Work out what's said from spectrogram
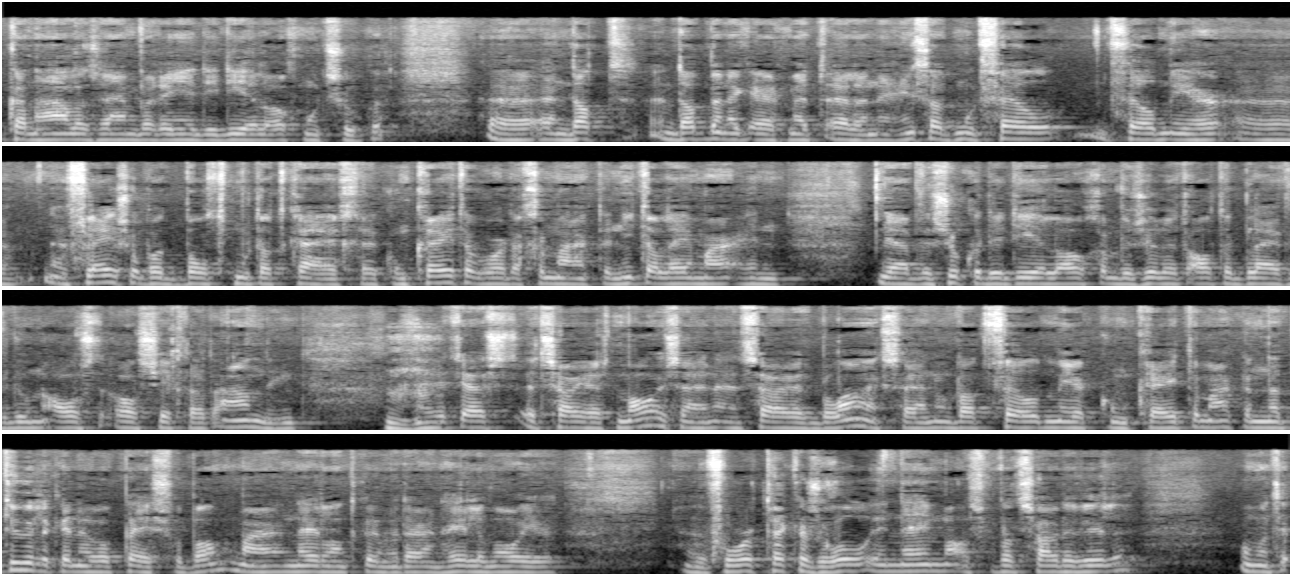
kanalen zijn waarin je die dialoog moet zoeken. en dat, dat ben ik erg met Ellen eens. Dat moet veel, veel meer vlees op het bot moet dat krijgen, concreter worden gemaakt. En niet alleen maar in ja, we zoeken de dialoog en we zullen het altijd blijven doen als, als zich dat aandient. Mm -hmm. het, juist, het zou juist mooi zijn en het zou juist belangrijk zijn om dat veel meer concreet te maken. Natuurlijk in Europees verband, maar in Nederland kunnen we daar een hele mooie voortrekkersrol in nemen als we dat zouden willen. Om het,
